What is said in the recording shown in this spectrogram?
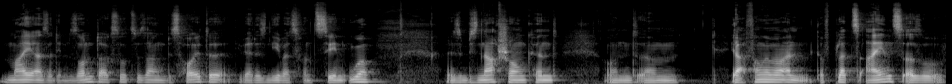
Mai, also dem Sonntag sozusagen, bis heute. Die Werte sind jeweils von 10 Uhr, wenn ihr es ein bisschen nachschauen könnt. Und ähm, ja, fangen wir mal an. Auf Platz 1, also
